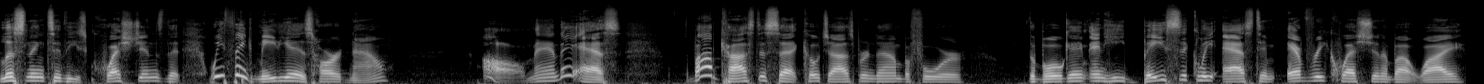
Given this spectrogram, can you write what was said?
listening to these questions that we think media is hard now. Oh man, they asked Bob Costas sat Coach Osborne down before the bowl game and he basically asked him every question about why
